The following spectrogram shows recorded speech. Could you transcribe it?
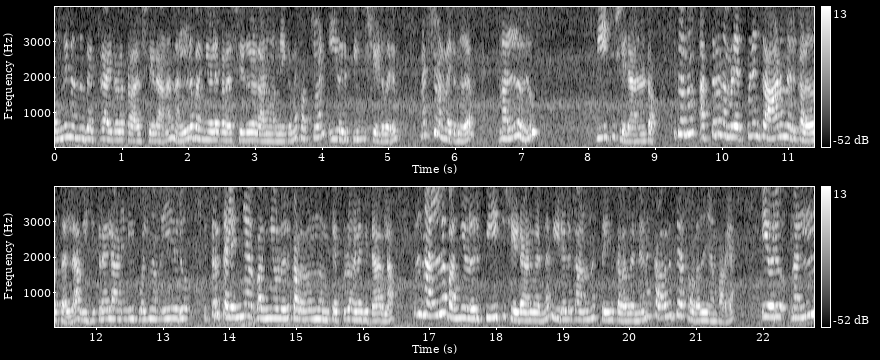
ഒന്നിനൊന്ന് ബെറ്റർ ആയിട്ടുള്ള കളർ ഷെയ്ഡാണ് നല്ല ഭംഗിയുള്ള കളർ ഷെയ്ഡുകളാണ് വന്നേക്കുന്നത്. ഫസ്റ്റ് വൺ ഈ ഒരു പിങ്ക് ഷെയ്ഡ് വരും. നെക്സ്റ്റ് വൺ വരുന്നത് നല്ലൊരു പീച്ച് ഷെയ്ഡാണ് കേട്ടോ ഇതൊന്നും അത്ര നമ്മൾ എപ്പോഴും കാണുന്ന ഒരു കളേഴ്സ് അല്ല. വിചിത്രയിലാണെങ്കിൽ പോലും നമ്മൾ ഈ ഒരു ഇത്ര തെളിഞ്ഞ ഭംഗിയുള്ള ഒരു കളറൊന്നും നമുക്ക് എപ്പോഴും അങ്ങനെ കിട്ടാറില്ല. ഇത് നല്ല ഭംഗിയുള്ള ഒരു പീച്ച് ഷെയ്ഡാണ് വരുന്നത്. വീഡിയോയിൽ കാണുന്ന സെയിം കളർ തന്നെയാണ്. കളർ വ്യത്യാസമുള്ളത് ഞാൻ പറയാം. ഈ ഒരു നല്ല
